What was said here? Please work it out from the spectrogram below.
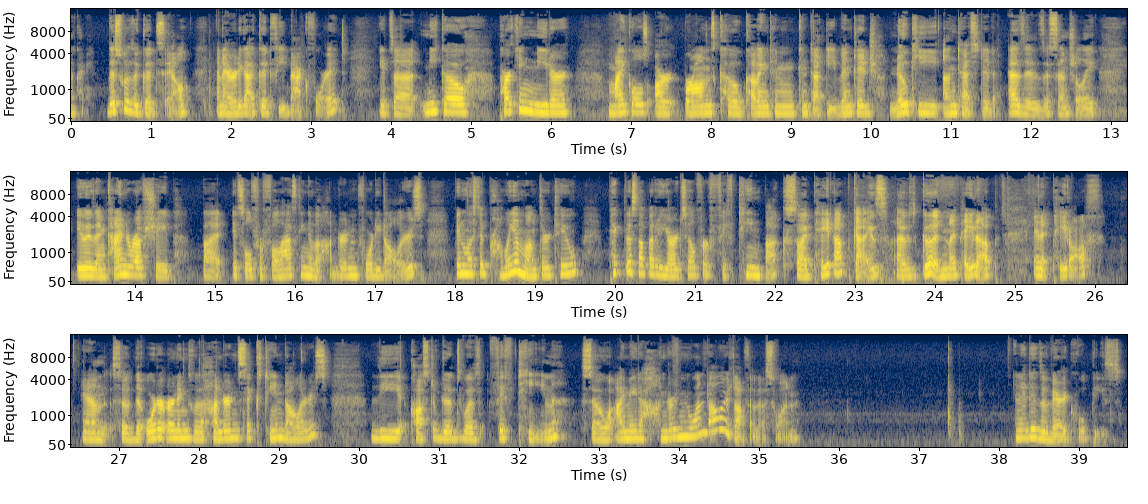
Okay, this was a good sale and I already got good feedback for it. It's a Mi-Co parking meter, Michaels Art Bronze Co. Covington, Kentucky vintage, no key, untested, as is essentially. It was in kind of rough shape, but it sold for full asking of $140. Been listed probably a month or two. Picked this up at a yard sale for 15 bucks. So I paid up, guys. I was good and I paid up and it paid off. And so the order earnings was $116. The cost of goods was 15 So I made $101 off of this one. And it is a very cool piece.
